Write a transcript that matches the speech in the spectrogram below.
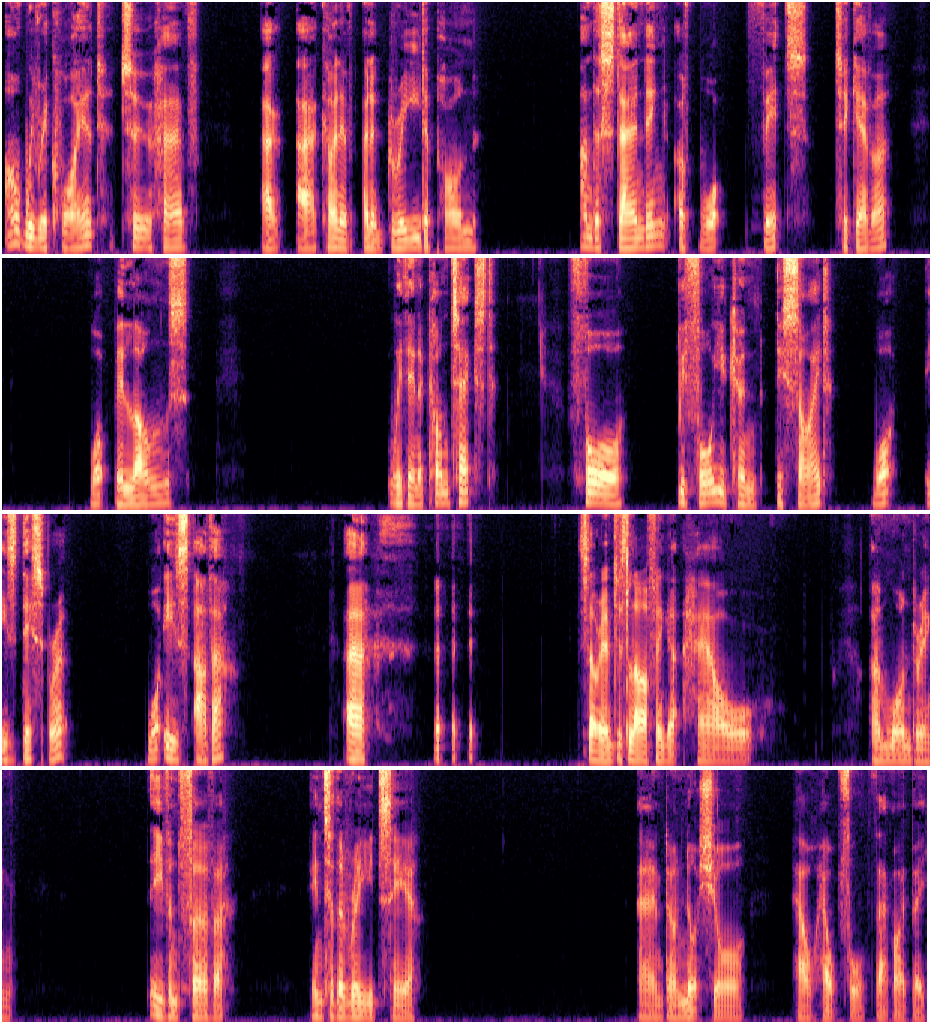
aren't we required to have a, a kind of an agreed upon understanding of what fits together, what belongs within a context for before you can decide what is disparate, what is other. Uh, sorry, I'm just laughing at how I'm wandering even further into the reeds here. And I'm not sure how helpful that might be.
